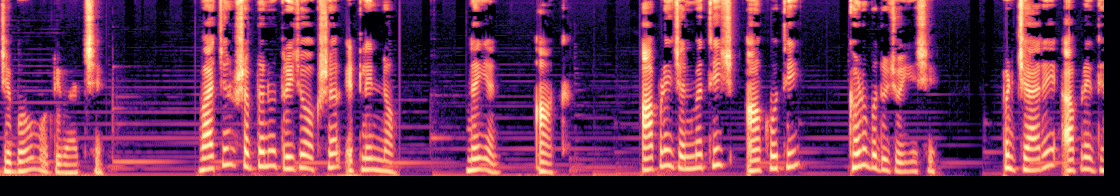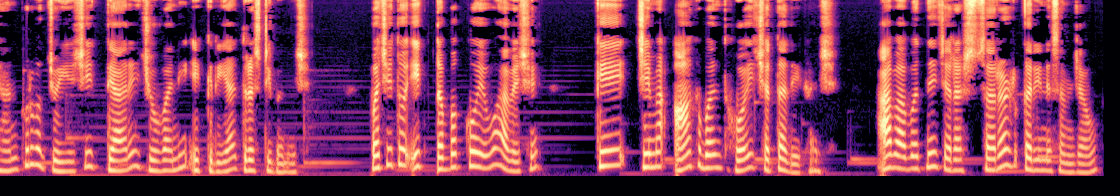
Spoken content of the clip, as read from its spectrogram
જે બહુ મોટી વાત છે. વાચન શબ્દનો ત્રીજો અક્ષર એટલે ન. નયન, આંખ. આપણે જન્મથી જ આંખોથી ઘણું બધું જોઈએ છીએ. પણ જ્યારે આપણે ધ્યાનપૂર્વક જોઈએ છીએ, ત્યારે જોવાની એક ક્રિયા દ્રષ્ટિ બને છે. પછી તો એક તબક્કો એવો આવે છે કે જેમાં આંખ બંધ હોય છતાં દેખાય છે. આ બાબતને જરા સરળ કરીને સમજાવું.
